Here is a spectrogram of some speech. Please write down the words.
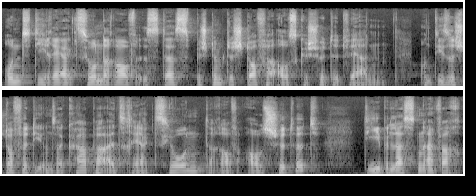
Und die Reaktion darauf ist, dass bestimmte Stoffe ausgeschüttet werden. Und diese Stoffe, die unser Körper als Reaktion darauf ausschüttet, die belasten einfach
